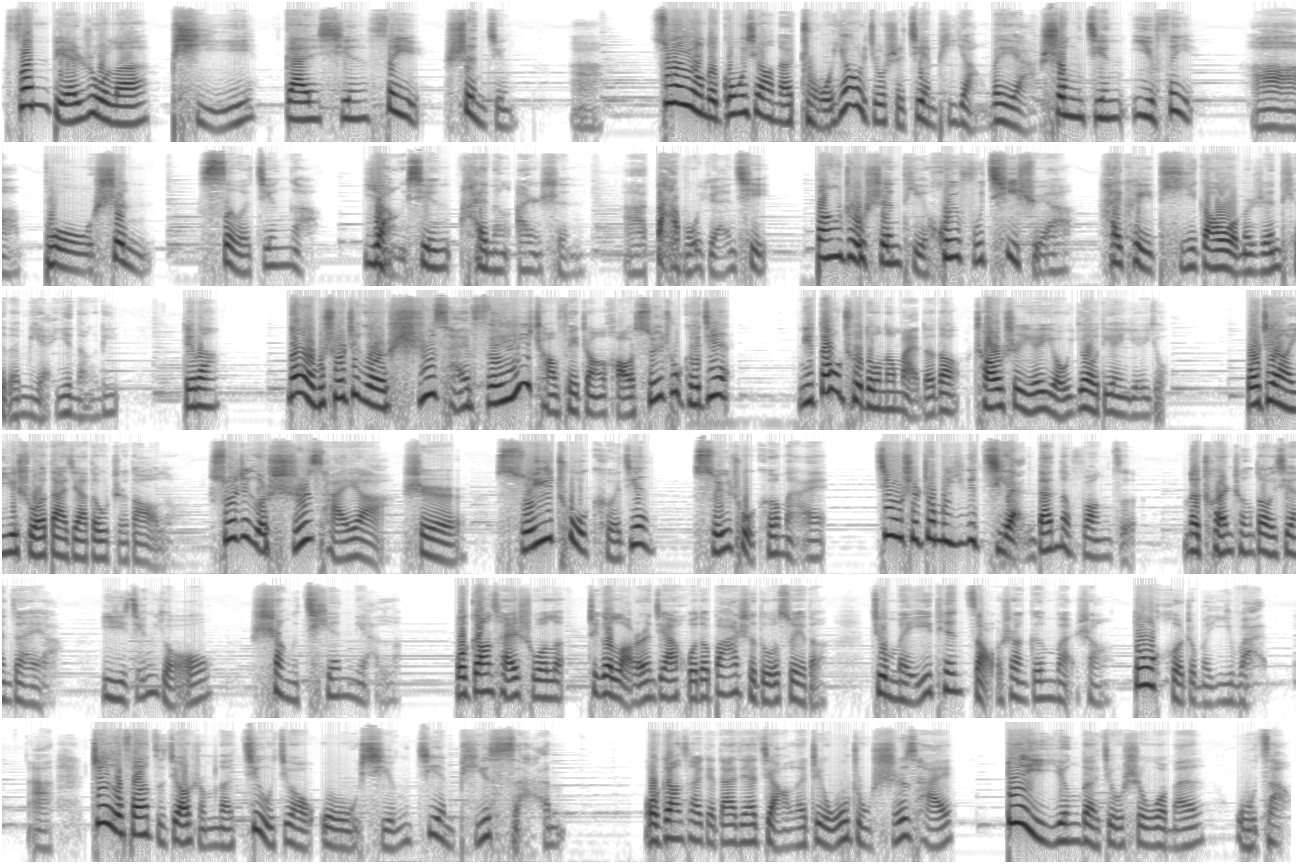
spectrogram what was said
分别入了脾、肝、心、肺、肾经啊。作用的功效呢，主要就是健脾养胃啊，生津益肺啊，补肾涩精啊，养心还能安神啊，大补元气，帮助身体恢复气血啊，还可以提高我们人体的免疫能力，对吧？那我们说这个食材非常非常好，随处可见。你到处都能买得到，超市也有，药店也有。我这样一说，大家都知道了。说这个食材呀，是随处可见，随处可买，就是这么一个简单的方子。那传承到现在呀，已经有上千年了。我刚才说了，这个老人家活到八十多岁的，就每一天早上跟晚上都喝这么一碗啊。这个方子叫什么呢？就叫五行健脾散。我刚才给大家讲了这五种食材，对应的就是我们五脏，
